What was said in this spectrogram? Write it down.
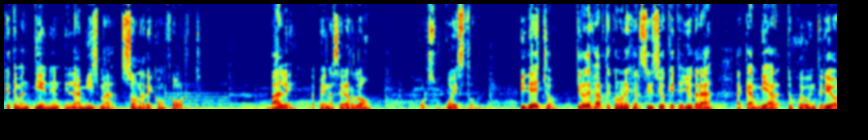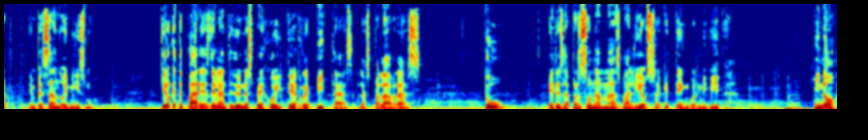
que te mantienen en la misma zona de confort. ¿Vale la pena hacerlo? Por supuesto. Y de hecho, quiero dejarte con un ejercicio que te ayudará a cambiar tu juego interior, empezando hoy mismo. Quiero que te pares delante de un espejo y te repitas las palabras, tú eres la persona más valiosa que tengo en mi vida. Y no,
